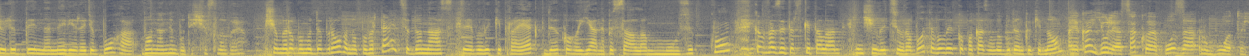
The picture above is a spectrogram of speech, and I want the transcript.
якщо людина не вірить в Бога, вона не буде щасливою. Якщо ми робимо добро, воно повертається до нас. Це великий проект, до якого я написала музику, композиторський талант. Кінчили цю роботу велику, показували в будинку кіно. А яка Юлія Сакоя поза роботою?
